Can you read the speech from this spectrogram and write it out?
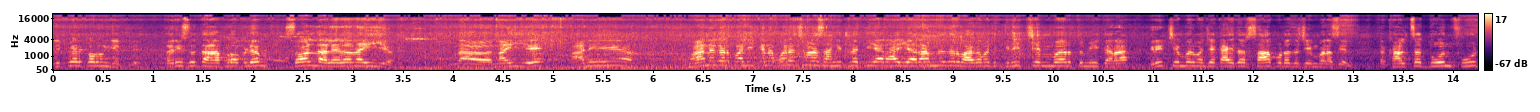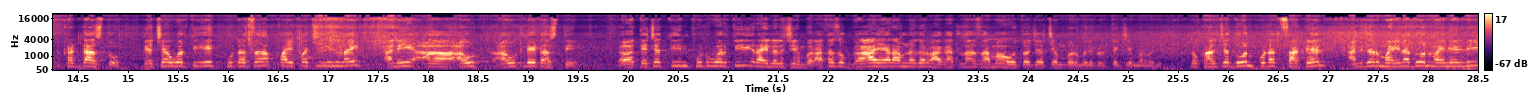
रिपेअर करून घेतले. तरी सुद्धा हा प्रॉब्लेम सॉल्व्ह झालेला नाही आहे ना- आहे आणि महानगरपालिकेला बरेच वेळा सांगितलं की यार हा या रामनगर भागामध्ये ग्रीड चेंबर तुम्ही करा. ग्रीड चेंबर म्हणजे काय? जर सहा फुटाचा चेंबर असेल तर खालचा दोन फूट खड्डा असतो. त्याच्यावरती एक फुटाचा पाईपाची इनलाईट आणि आउट आउटलेट असते. त्याच्या तीन फूटवरती राहिलेला चेंबर आता जो गाळ या रामनगर भागातला जमा होतो ज्या चेंबरमध्ये प्रत्येक चेंबरमध्ये तो खालच्या दोन फुटात साठेल आणि जर महिना दोन महिन्यांनी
